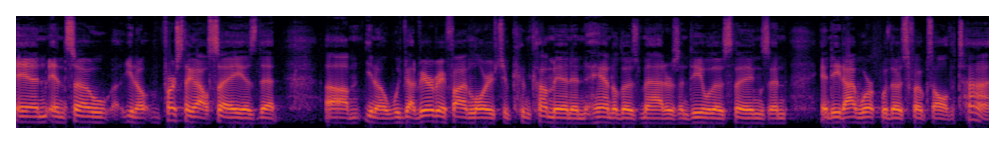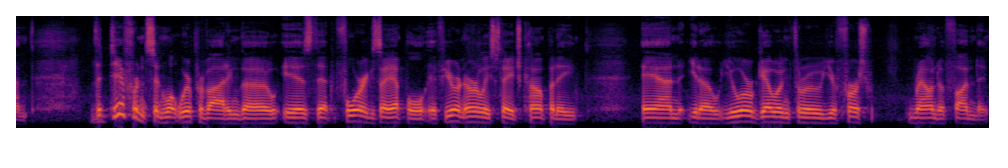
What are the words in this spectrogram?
and and so you know, first thing I'll say is that um, you know we've got very very fine lawyers who can come in and handle those matters and deal with those things, and indeed I work with those folks all the time. The difference in what we're providing, though, is that, for example, if you're an early stage company and you know you're going through your first round of funding,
